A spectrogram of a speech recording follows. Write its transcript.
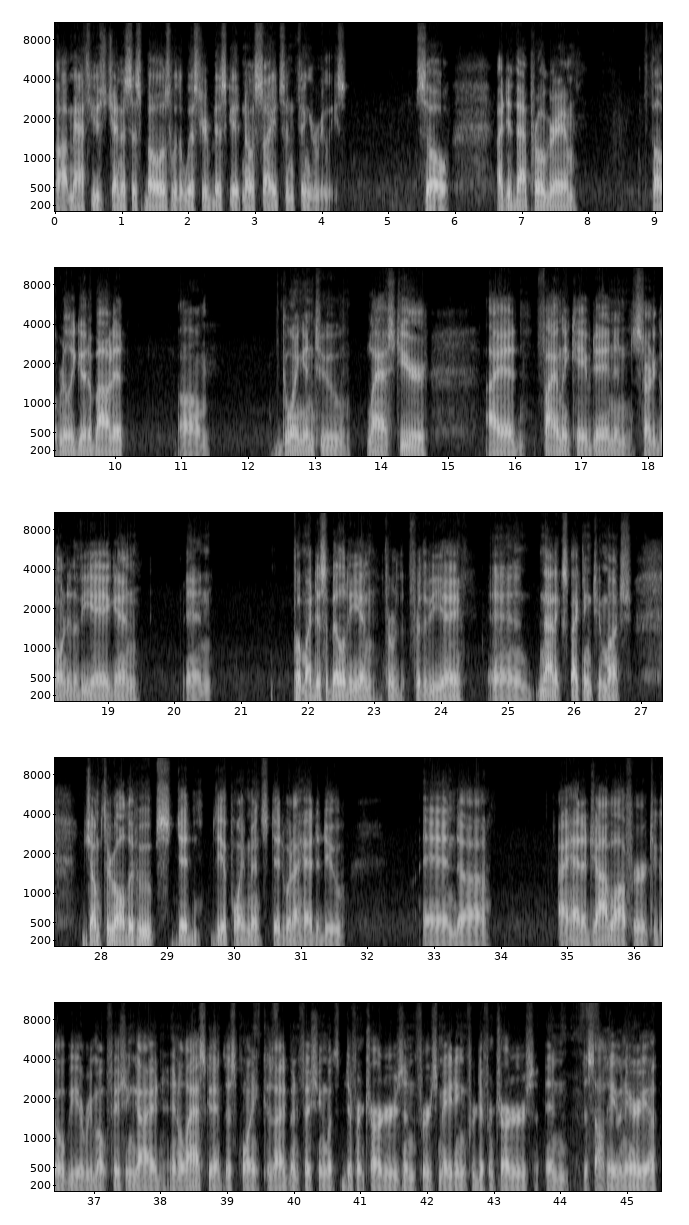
uh, Mathews Genesis bows with a whisker biscuit, no sights, and finger release. So I did that program, felt really good about it. Um, going into last year, I had finally caved in and started going to the VA again and put my disability in for for the VA and not expecting too much. Jumped through all the hoops, did the appointments, did what I had to do, and uh, I had a job offer to go be a remote fishing guide in Alaska at this point because I had been fishing with different charters and first mating for different charters in the South Haven area.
